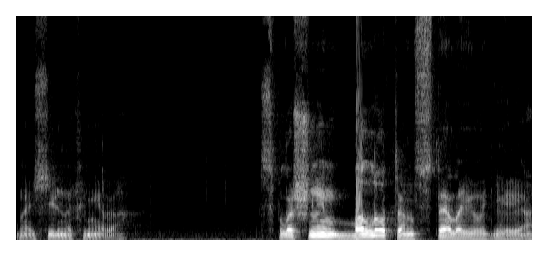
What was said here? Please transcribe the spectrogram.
но и сильных мира. Сплошным болотом стала Иудея.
